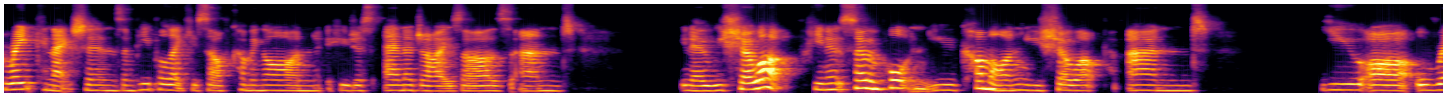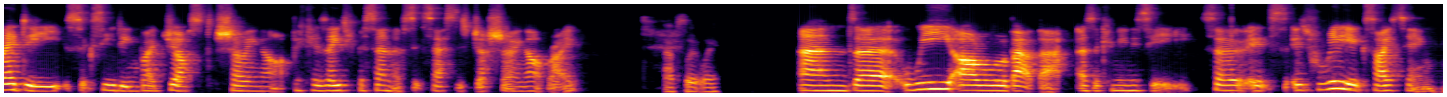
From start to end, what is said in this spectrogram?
great connections and people like yourself coming on who just energize us and you know we show up you know it's so important you come on you show up and you are already succeeding by just showing up because 80% of success is just showing up, right? Absolutely. And uh, we are all about that as a community. So it's it's really exciting,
